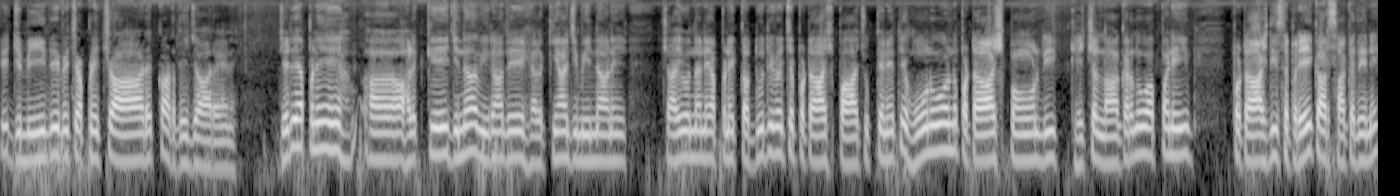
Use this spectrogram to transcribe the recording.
ਤੇ ਜ਼ਮੀਨ ਦੇ ਵਿੱਚ ਆਪਣੇ ਝਾੜ ਘਟਦੇ ਜਾ ਰਹੇ ਨੇ। ਜਿਹੜੇ ਆਪਣੇ ਹਲਕੇ ਜਿਨ੍ਹਾਂ ਵੀਰਾਂ ਦੇ ਹਲਕੀਆਂ ਜ਼ਮੀਨਾਂ ਨੇ, ਚਾਹੇ ਉਹਨਾਂ ਨੇ ਆਪਣੇ ਕੱਦੂ ਦੇ ਵਿੱਚ ਪੋਟਾਸ਼ ਪਾ ਚੁੱਕੇ ਨੇ ਤੇ ਹੁਣ ਉਹ ਪੋਟਾਸ਼ ਪਾਉਣ ਦੀ ਖੇਚਲ ਨਾ ਕਰਨ, ਉਹ ਆਪਣੀ ਪੋਟਾਸ਼ ਦੀ ਸਪਰੇਅ ਕਰ ਸਕਦੇ ਨੇ।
